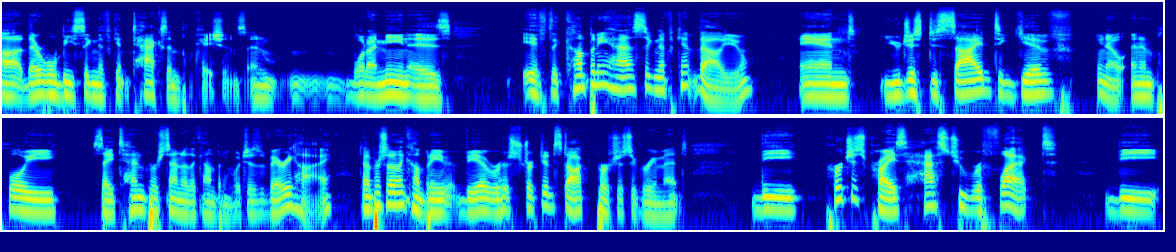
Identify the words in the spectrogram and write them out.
uh, there will be significant tax implications. And what I mean is, if the company has significant value and you just decide to give, you know, an employee say 10% of the company, which is very high, 10% of the company via restricted stock purchase agreement, the purchase price has to reflect the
